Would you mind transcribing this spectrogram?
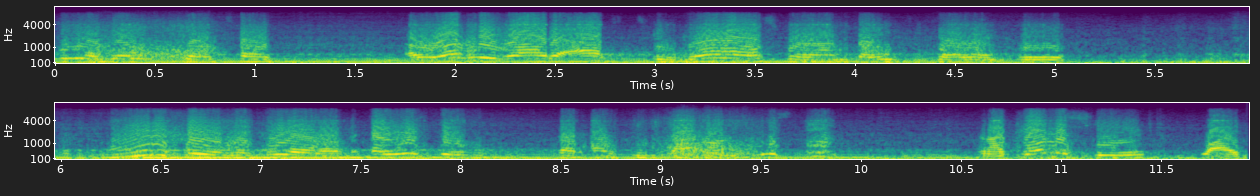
we are going to take a lovely ride out to your where I'm going to go and do a beautiful reveal of everything that has been done on Misty. And I promise you, like,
